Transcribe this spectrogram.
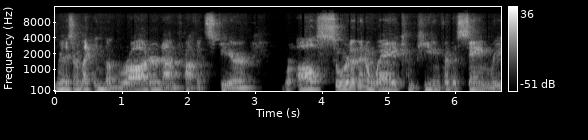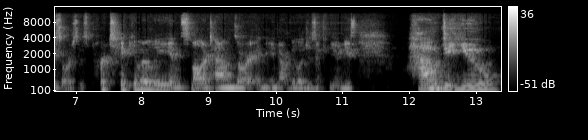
really sort of like in the broader nonprofit sphere, we're all sort of in a way competing for the same resources, particularly in smaller towns or in, in our villages and communities. How do you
